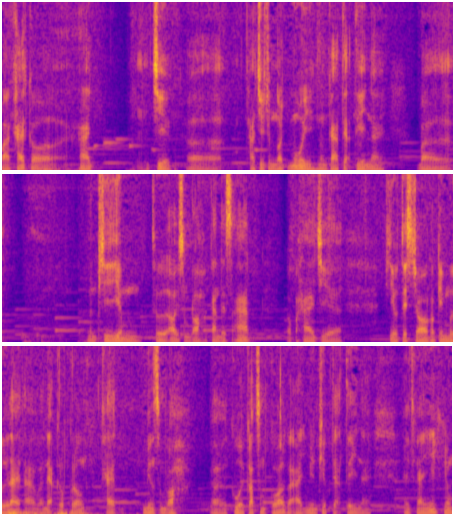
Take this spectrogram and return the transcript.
បាទខេត្តក៏អាចជាថាជាចំណុចមួយក្នុងការតាក់ទាញដែរបើមិនព្យាយាមធ្វើឲ្យសម្រស់កាន់តែស្អាតក៏ប្រហែលជា ភ្ញៀវទេសចរក៏គេមើលដែរថាបើអ្នកគ្រប់គ្រងខេត្តមានសម្រស់គួរឲ្យកត់សម្គាល់ក៏អាចមានភាពតាក់ទាញដែរហើយថ្ងៃនេះខ្ញុំ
